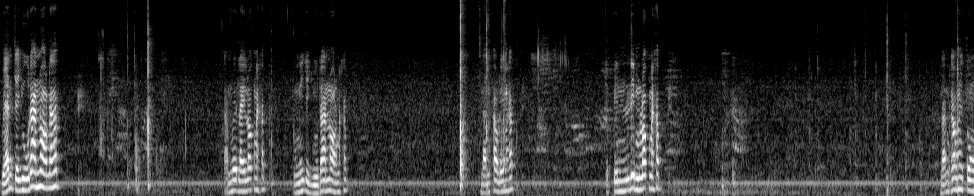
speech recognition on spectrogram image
แหวนจะอยู่ด้านนอกนะครับ ตามด้วยไลล็อกนะครับ ตรงนี้จะอยู่ด้านนอกนะครับ ดันเข้าเลยนะครับ จะเป็นริมล็อกนะครับ ดันเข้าให้ตรง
